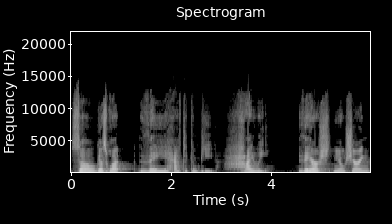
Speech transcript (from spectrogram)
So guess what? They have to compete highly. They are, you know, sharing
